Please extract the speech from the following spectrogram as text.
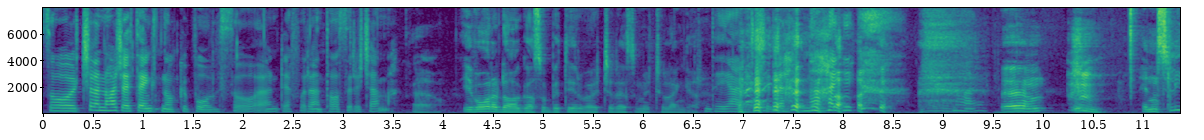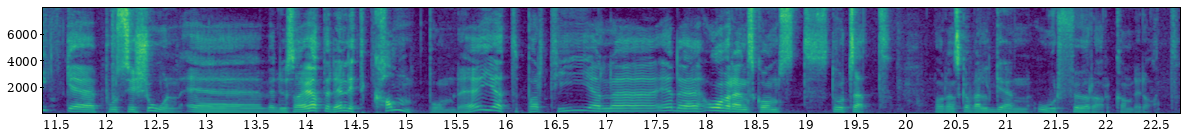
Så kjønn har ikke jeg tenkt noe på, så det får en ta som det kommer. Ja. I våre dager så betyr vel ikke det så mye lenger. Det gjør ikke det, nei. nei. Um, en slik eh, posisjon, eh, vil du si at det er litt kamp om det i et parti, eller er det overenskomst stort sett, når en skal velge en ordførerkandidat?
